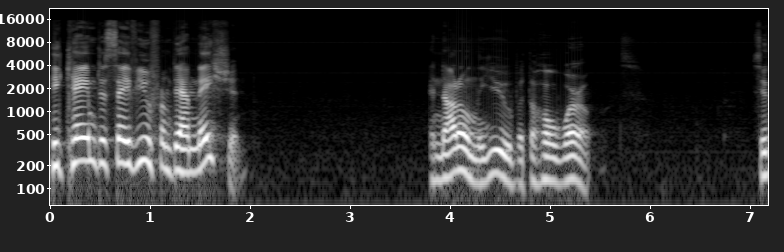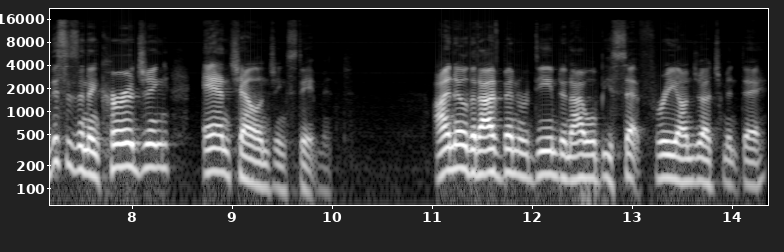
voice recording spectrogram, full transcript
He came to save you from damnation. And not only you, but the whole world. See, this is an encouraging and challenging statement. I know that I've been redeemed and I will be set free on Judgment Day.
